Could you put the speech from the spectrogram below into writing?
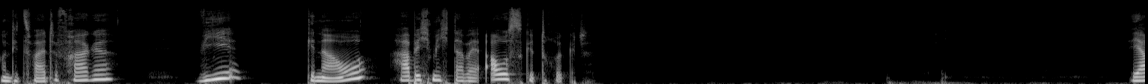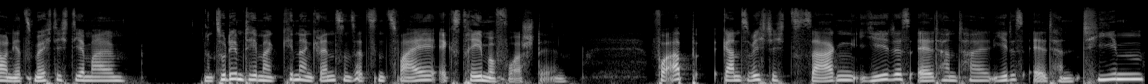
Und die zweite Frage, wie genau habe ich mich dabei ausgedrückt? Ja, und jetzt möchte ich dir mal zu dem Thema Kindern Grenzen setzen zwei Extreme vorstellen. Vorab ganz wichtig zu sagen, jedes Elternteil, jedes Elternteam,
